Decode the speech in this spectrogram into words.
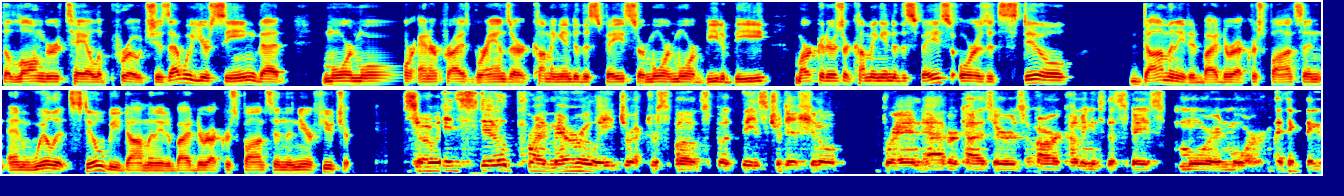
the longer tail approach? Is that what you're seeing that more and more enterprise brands are coming into the space or more and more B2B marketers are coming into the space? Or is it still dominated by direct response and, and will it still be dominated by direct response in the near future? So it's still primarily direct response, but these traditional brand advertisers are coming into the space more and more. I think they,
